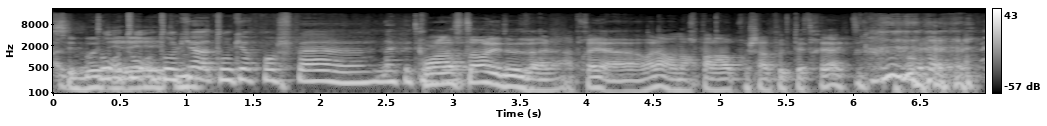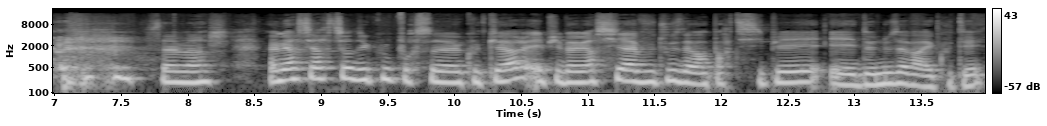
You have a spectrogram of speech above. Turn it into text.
C'est Ton, modéré. ton, ton cœur, ton cœur penche pas euh, d'un côté. ou Pour l'instant les deux valent. Après euh, voilà on en reparlera au prochain peut-être React. Ça marche. Bah, merci Arthur du coup pour ce coup de cœur et puis bah merci à vous tous d'avoir participé et de nous avoir écoutés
